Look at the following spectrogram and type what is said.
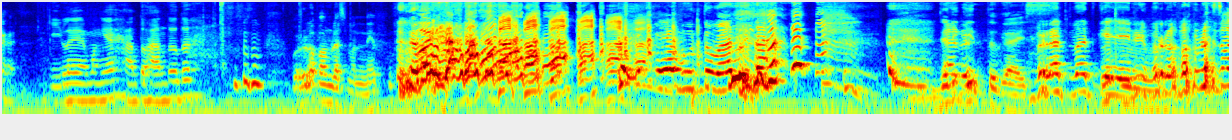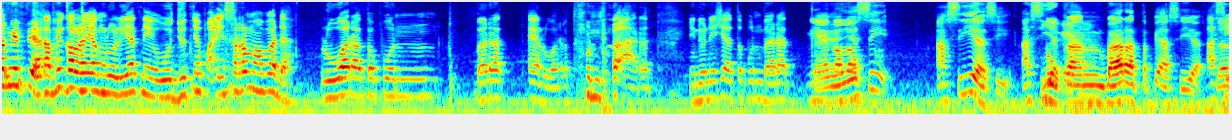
Gila emang ya hantu-hantu tuh. baru 18 menit Kayak butuh banget. jadi gitu guys Berat banget kayaknya ini baru 18 menit ya. Tapi kalau yang lu lihat nih wujudnya paling serem apa dah? Luar ataupun barat? Eh luar ataupun barat? Indonesia ataupun barat? Ya, kayaknya kalau- sih Asia sih Asia bukan Barat tapi Asia Asia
